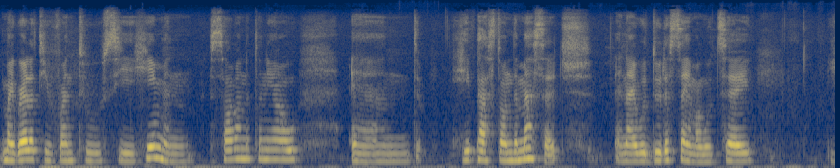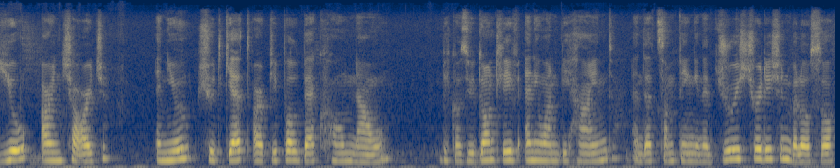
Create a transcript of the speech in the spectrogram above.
my relative went to see him and Sarah Netanyahu, and he passed on the message. And I would do the same. I would say, "You are in charge, and you should get our people back home now." Because you don't leave anyone behind, and that's something in a Jewish tradition, but also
